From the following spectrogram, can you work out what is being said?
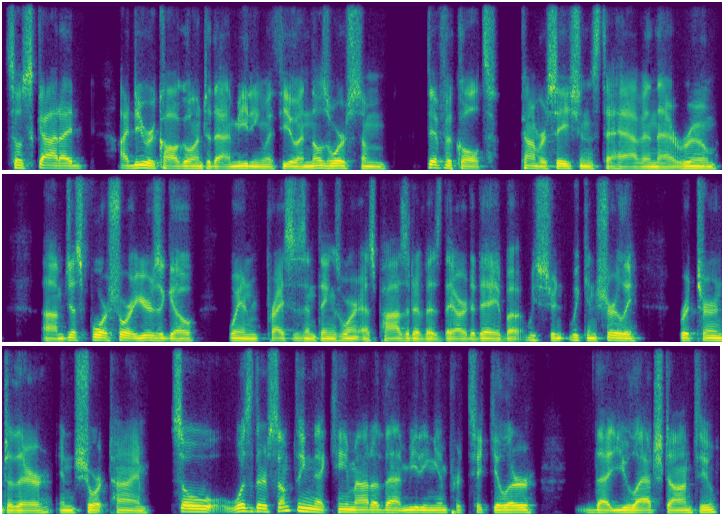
So, Scott, I, I do recall going to that meeting with you, and those were some difficult conversations to have in that room. Um, just four short years ago, when prices and things weren't as positive as they are today, but we should we can surely return to there in short time. So, was there something that came out of that meeting in particular that you latched onto?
